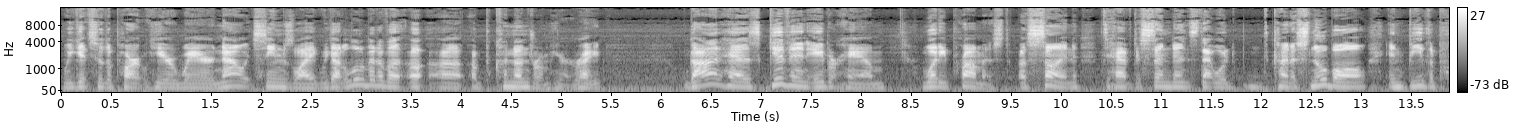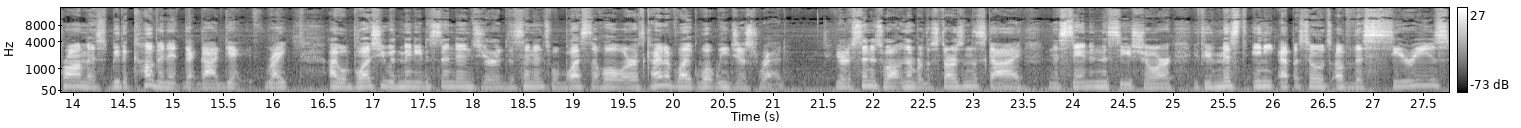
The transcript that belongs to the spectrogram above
we get to the part here where now it seems like we got a little bit of a, a, a conundrum here, right? God has given Abraham what he promised a son to have descendants that would kind of snowball and be the promise, be the covenant that God gave, right? I will bless you with many descendants. Your descendants will bless the whole earth, kind of like what we just read. Your descendants will outnumber the stars in the sky and the sand in the seashore. If you've missed any episodes of this series,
